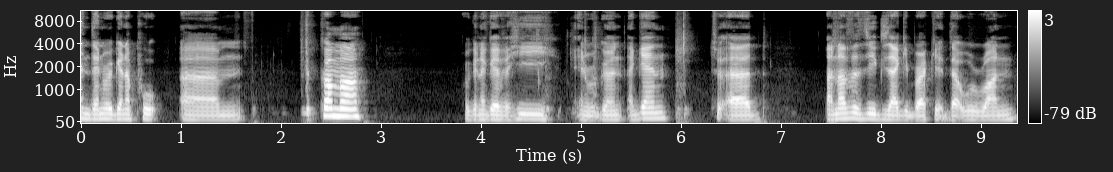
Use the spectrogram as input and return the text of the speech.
And then we're going to put um, a comma. We're going to go over here and we're going again to add another zigzaggy bracket that will run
